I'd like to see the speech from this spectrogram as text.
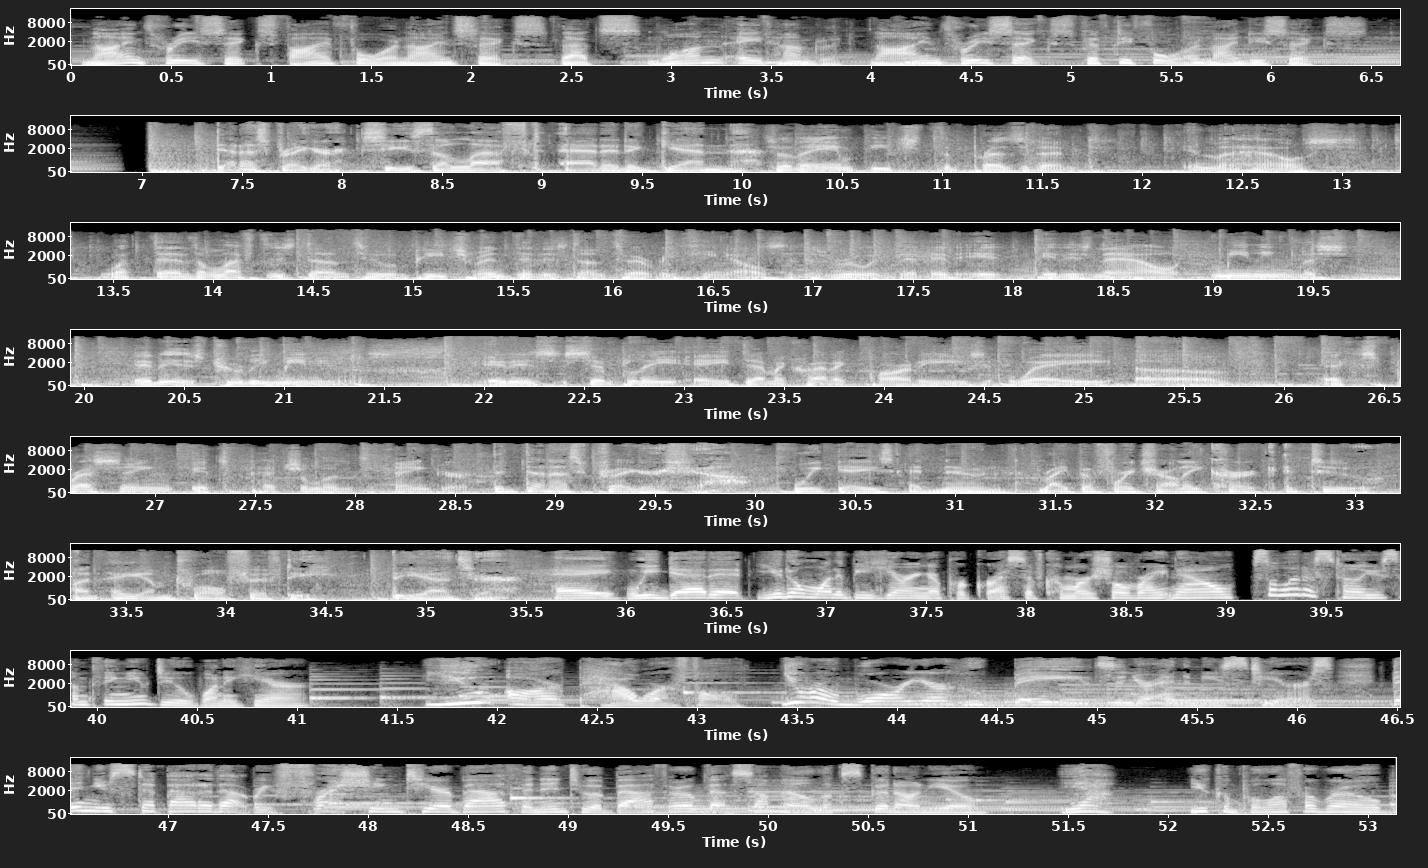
936 5496. That's 1 800 936 5496. Dennis Prager sees the left at it again. So they impeached the president in the House. What the, the left has done to impeachment, it has done to everything else. It has ruined it. It, it. it is now meaningless. It is truly meaningless. It is simply a Democratic Party's way of expressing its petulant anger. The Dennis Prager Show, weekdays at noon, right before Charlie Kirk at 2 on AM 1250. The answer. Hey, we get it. You don't want to be hearing a progressive commercial right now, so let us tell you something you do want to hear. You are powerful. You're a warrior who bathes in your enemy's tears. Then you step out of that refreshing tear bath and into a bathrobe that somehow looks good on you. Yeah, you can pull off a robe.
